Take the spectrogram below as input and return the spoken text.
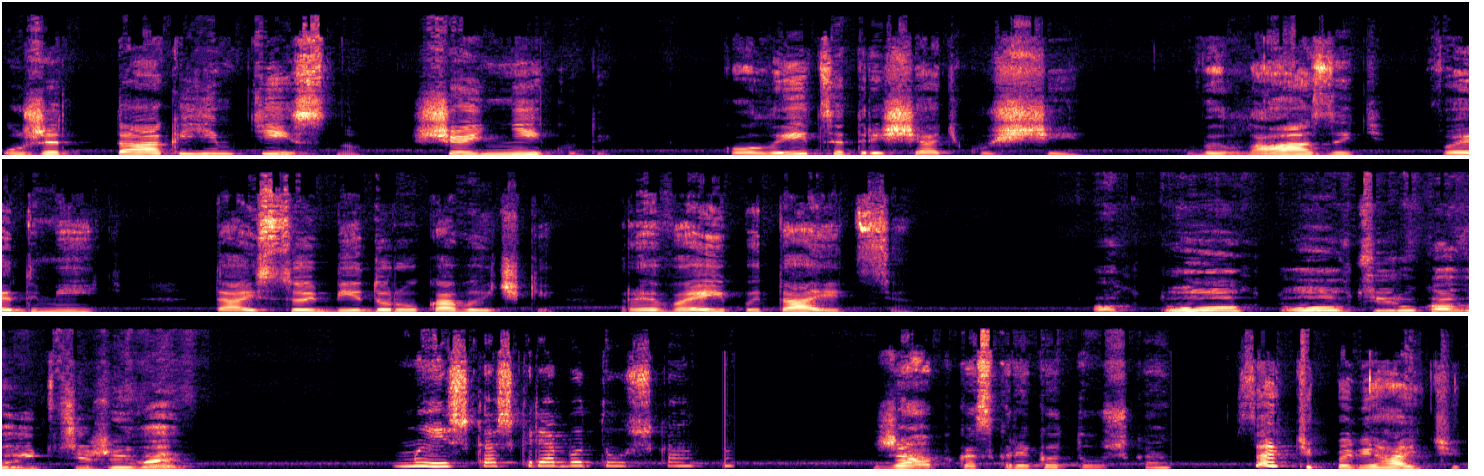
Уже так їм тісно, що й нікуди. Коли це тріщать кущі. Вилазить ведмідь, та й собі до рукавички, реве й питається. А хто хто в цій рукавичці живе? Мишка шкряботушка, Жабка скрекотушка. Зайчик побігайчик,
